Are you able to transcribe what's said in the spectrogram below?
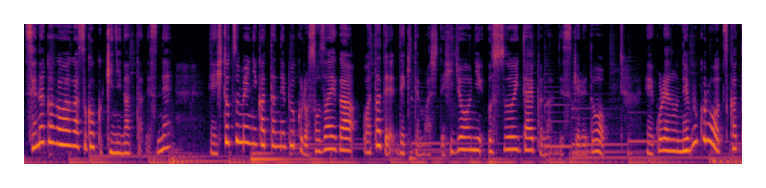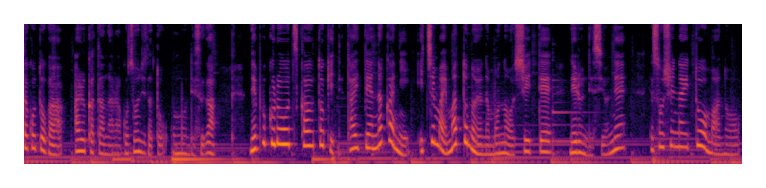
背中側がすごく気になったんですね。え、1つ目に買った寝袋素材が綿でできてまして非常に薄いタイプなんですけれど、え、これの寝袋を使ったことがある方ならご存知だと思うんですが寝袋を使う時って大抵中に1枚マットのようなものを敷いて寝るんですよね。でそうしないと、まあ、あの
